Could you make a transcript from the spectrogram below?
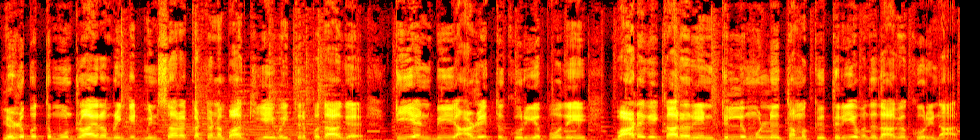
எழுபத்து மூன்றாயிரம் ரிங்கிட் மின்சார கட்டண பாக்கியை வைத்திருப்பதாக டிஎன்பி அழைத்து கூறிய போதே வாடகைக்காரரின் தில்லு முள்ளு தமக்கு தெரிய வந்ததாக கூறினார்.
